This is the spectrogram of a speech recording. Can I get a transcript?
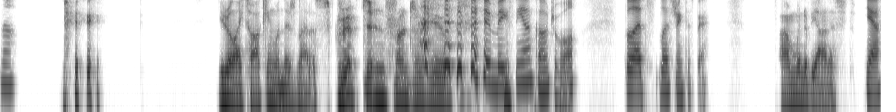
No. you don't like talking when there's not a script in front of you. it makes me uncomfortable. But let's let's drink this beer. I'm going to be honest. Yeah.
